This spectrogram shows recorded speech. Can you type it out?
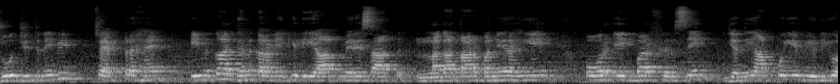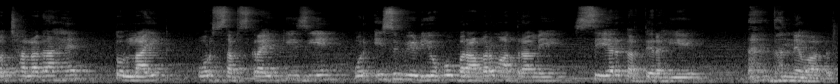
जो जितने भी चैप्टर हैं, इनका अध्ययन करने के लिए आप मेरे साथ लगातार बने रहिए। और एक बार फिर से, यदि आपको ये वीडियो अच्छा लगा है तो लाइक और सब्सक्राइब कीजिए और इस वीडियो को बराबर मात्रा में शेयर करते रहिए। धन्यवाद।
